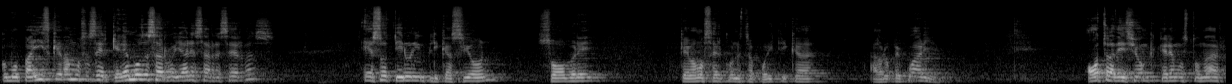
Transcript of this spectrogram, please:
Como país, ¿qué vamos a hacer? ¿Queremos desarrollar esas reservas? Eso tiene una implicación sobre qué vamos a hacer con nuestra política agropecuaria. Otra decisión que queremos tomar,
